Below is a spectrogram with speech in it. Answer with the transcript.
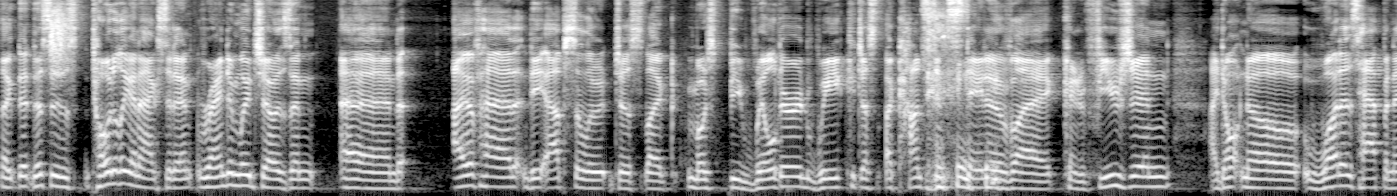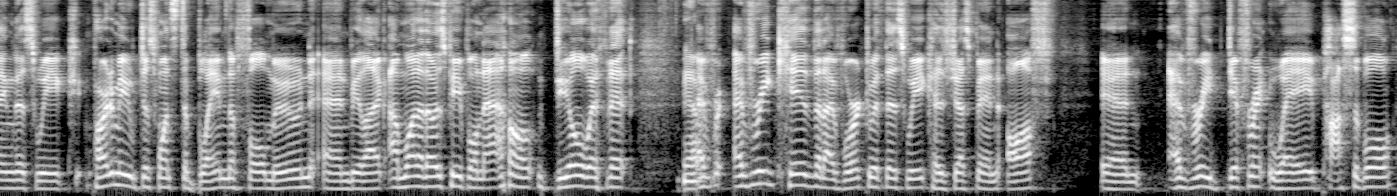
Like th- this is totally an accident, randomly chosen, and I have had the absolute just like most bewildered week, just a constant state of like confusion. I don't know what is happening this week. Part of me just wants to blame the full moon and be like, I'm one of those people now. Deal with it. Yep. Every every kid that I've worked with this week has just been off in every different way possible.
